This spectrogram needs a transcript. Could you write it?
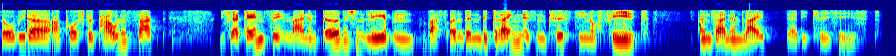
So wie der Apostel Paulus sagt, ich ergänze in meinem irdischen Leben, was an den Bedrängnissen Christi noch fehlt – an seinem Leib, der die Kirche ist.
